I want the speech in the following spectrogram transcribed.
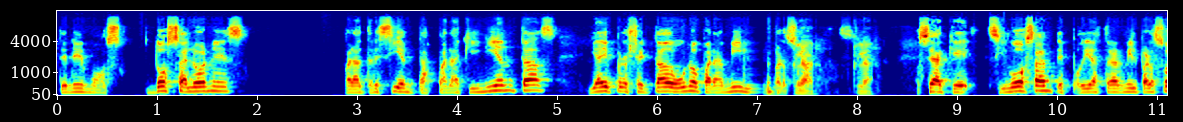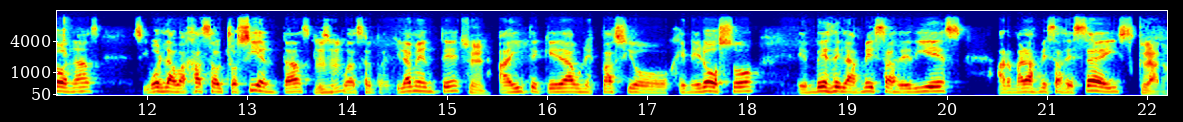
tenemos dos salones para 300, para 500 y hay proyectado uno para 1000 personas. claro, claro. O sea que si vos antes podías traer 1000 personas, si vos la bajás a 800, que se puede hacer tranquilamente, Sí, ahí te queda un espacio generoso. En vez de las mesas de 10, armarás mesas de 6. claro.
